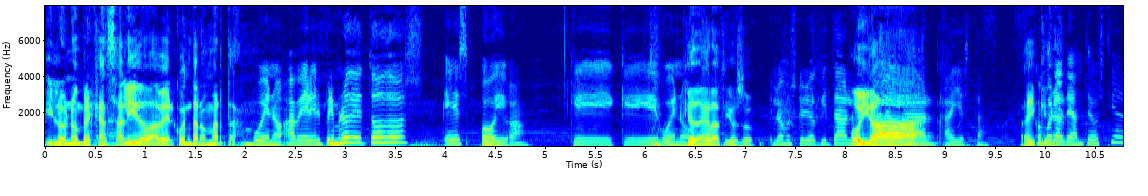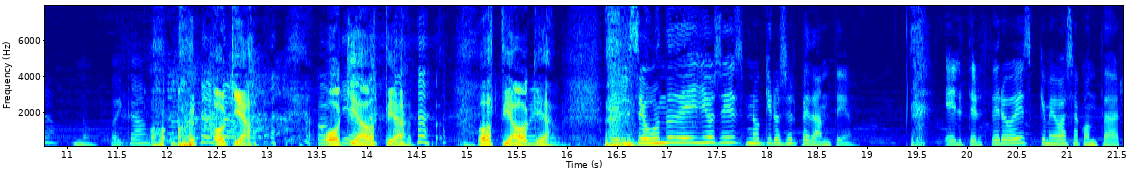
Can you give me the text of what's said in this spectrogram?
Y los nombres que han salido, a ver, cuéntanos, Marta. Bueno, a ver, el primero de todos es Oiga, que, que bueno, Queda gracioso. lo hemos querido quitar. lo Oiga. hemos querido dejar, Ahí está. Ahí ¿Cómo era queda. el de antes? Hostia, no, oiga. Okia. Okia, hostia. Hostia, Okia. El segundo de ellos es no quiero ser pedante. El tercero es ¿qué me vas a contar?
